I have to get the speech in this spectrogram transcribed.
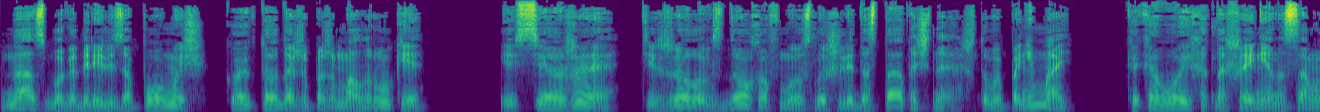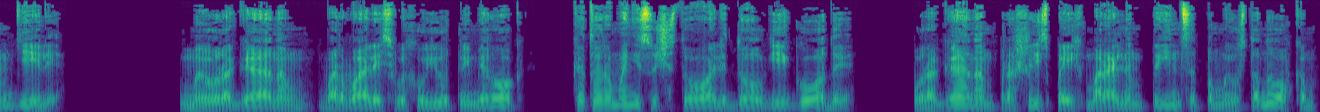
нас благодарили за помощь, кое-кто даже пожимал руки. И все же тяжелых вздохов мы услышали достаточно, чтобы понимать, каково их отношение на самом деле. Мы ураганом ворвались в их уютный мирок, в котором они существовали долгие годы. Ураганом прошлись по их моральным принципам и установкам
